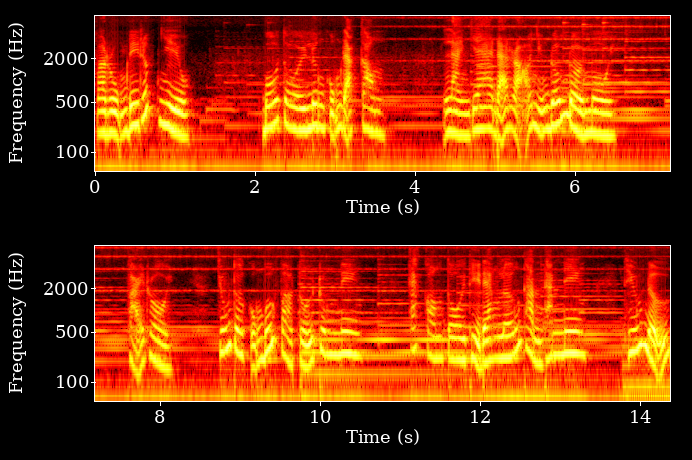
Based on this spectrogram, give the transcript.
và rụng đi rất nhiều. Bố tôi lưng cũng đã cong làn da đã rõ những đốm đồi mồi. Phải rồi, chúng tôi cũng bước vào tuổi trung niên. Các con tôi thì đang lớn thành thanh niên, thiếu nữ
